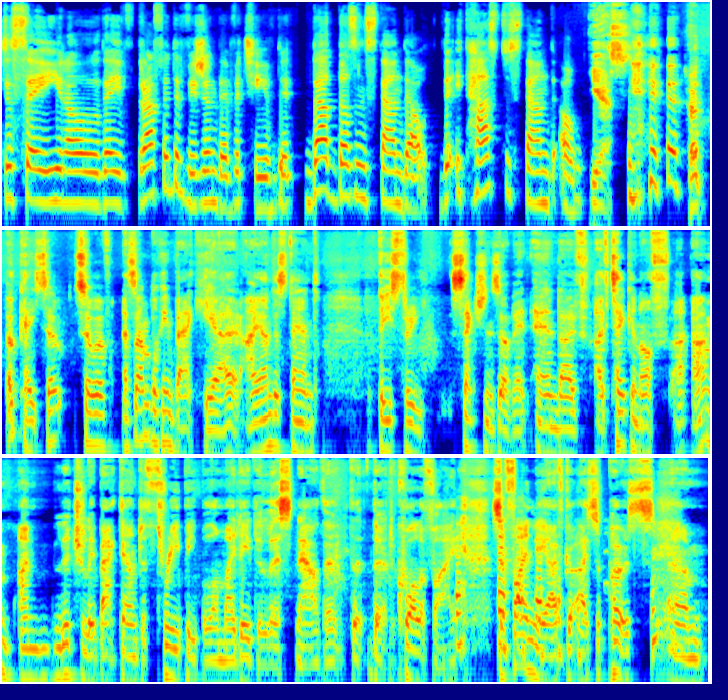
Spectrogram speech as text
just say you know they've drafted the vision they've achieved it that doesn't stand out. It has to stand out. Yes. Okay so so as i'm looking back here I, I, understand these three sections of it and i've i've taken off I, i'm i'm literally back down to three people on my leader list now that that, that qualify. So finally i've got i suppose um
